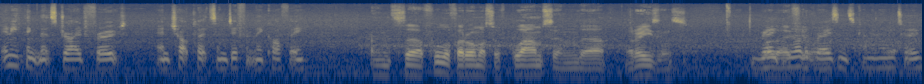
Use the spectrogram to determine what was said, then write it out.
anything that's dried fruit and chocolates and definitely coffee. And it's uh, full of aromas of plums and uh, raisins. Ra a lot of raisins coming in too.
